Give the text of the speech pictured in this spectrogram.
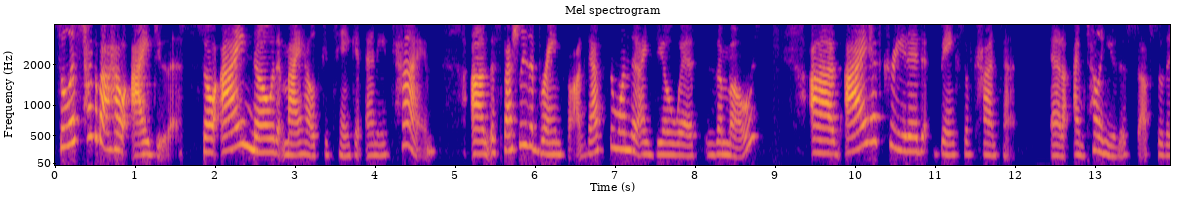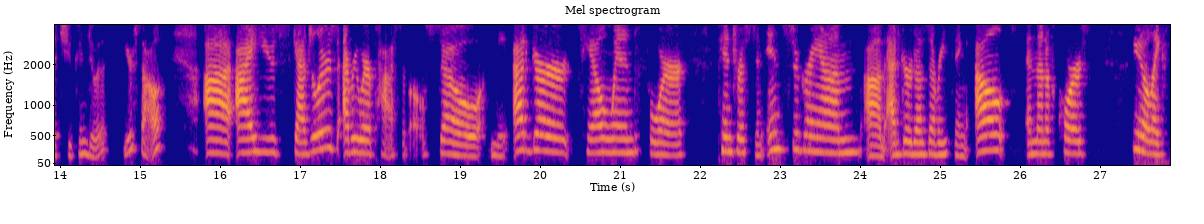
So let's talk about how I do this. So I know that my health could tank at any time, um, especially the brain fog. That's the one that I deal with the most. Uh, I have created banks of content and I'm telling you this stuff so that you can do it yourself. Uh, I use schedulers everywhere possible. So, Meet Edgar, Tailwind for Pinterest and Instagram. Um, Edgar does everything else. And then, of course, you know, like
